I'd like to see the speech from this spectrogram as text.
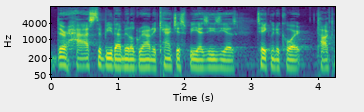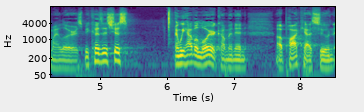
there has to be that middle ground. It can't just be as easy as take me to court. Talk to my lawyers. Because it's just and we have a lawyer coming in a podcast soon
